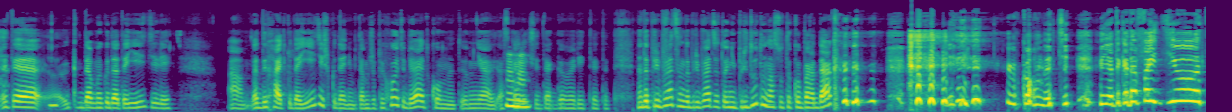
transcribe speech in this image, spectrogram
Это когда мы куда-то ездили, а, отдыхать, куда едешь, куда-нибудь, там же приходят, убирают комнаты. У меня Аскарик mm-hmm. всегда говорит этот, надо прибраться, надо прибраться, а то они придут, у нас вот такой бардак в комнате. Я такая, да пойдет.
